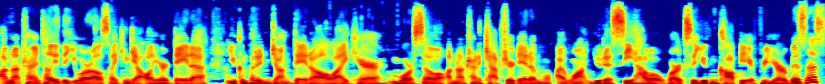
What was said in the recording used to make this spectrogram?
I'm not trying to tell you the URL so I can get all your data. You can put in junk data, all I care. More so, I'm not trying to capture data. I want you to see how it works so you can copy it for your business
